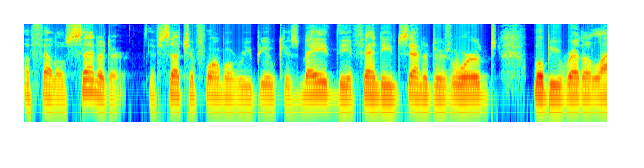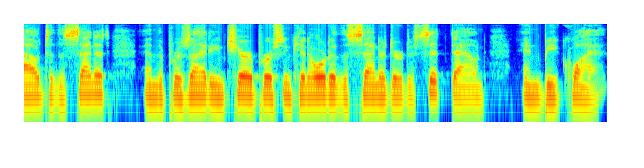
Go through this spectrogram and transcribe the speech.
a fellow senator. If such a formal rebuke is made, the offending senator's words will be read aloud to the Senate, and the presiding chairperson can order the senator to sit down and be quiet.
